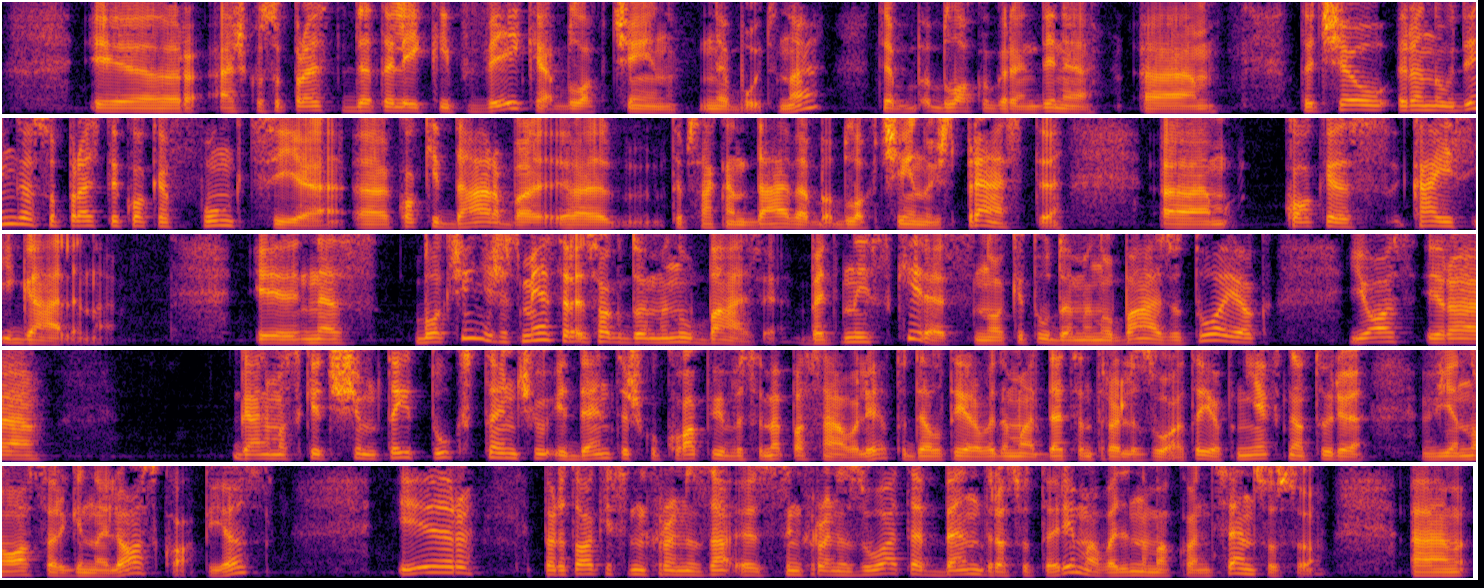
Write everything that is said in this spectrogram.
Ir, aišku, suprasti detaliai, kaip veikia blockchain nebūtina, tai blokų grandinė. Tačiau yra naudinga suprasti, kokią funkciją, kokį darbą yra, taip sakant, davę blockchainų išspręsti, kokias, ką jis įgalina. Nes blockchain iš esmės yra tiesiog duomenų bazė, bet jinai skiriasi nuo kitų duomenų bazių tuo, jog jos yra galima sakyt šimtai tūkstančių identiškų kopijų visame pasaulyje todėl tai yra vadinama decentralizuota jog nieks neturi vienos originalios kopijos ir per tokį sinchronizuotą bendrą sutarimą vadinamą konsensusu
